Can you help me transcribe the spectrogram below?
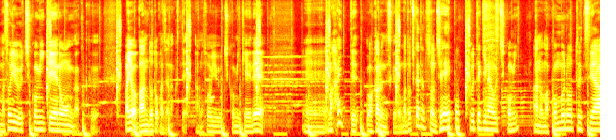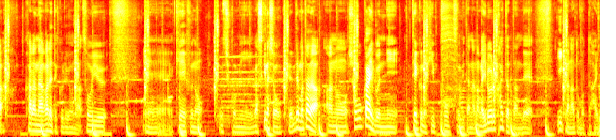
まあ、そういう打ち込み系の音楽、まあ、要はバンドとかじゃなくてあのそういう打ち込み系で、えーまあ、入ってわかるんですけど、まあ、どっちかというとその J-POP 的な打ち込みあの、まあ、小室哲哉から流れてくるようなそういう、えー系譜の打ち込みが好きな人が多くてでもただあの紹介文にテクノヒップホップみたいななんかいろいろ書いてあったんでいいかなと思って入っ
